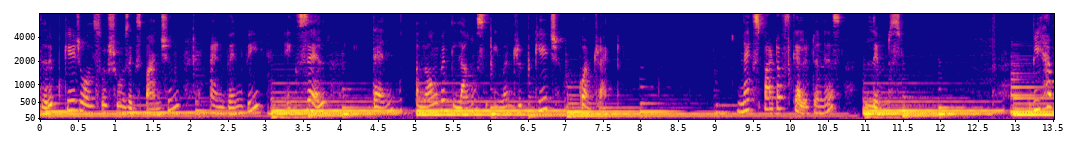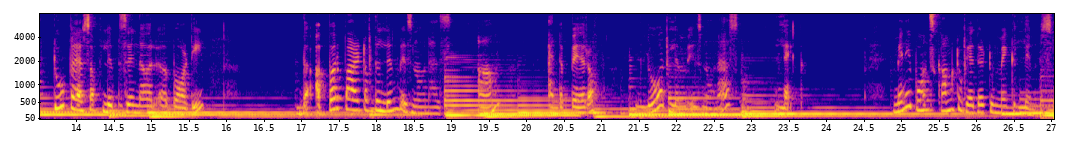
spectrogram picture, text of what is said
the rib cage also shows expansion and when we exhale then along with lungs even rib cage contract. Next part of skeleton is limbs. We have two pairs of limbs in our uh, body. The upper part of the limb is known as arm and a pair of lower limb is known as leg. Many bones come together to make limbs.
